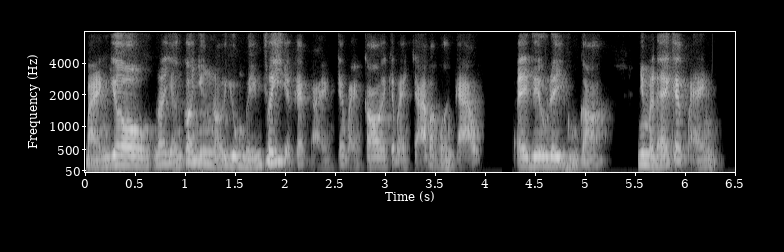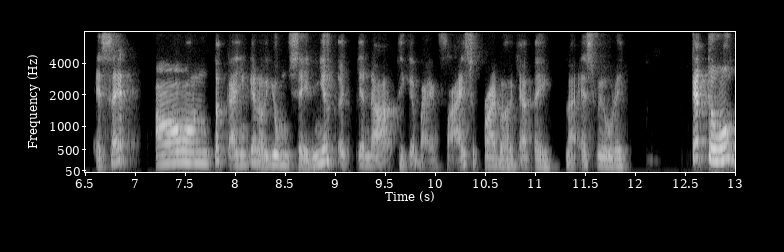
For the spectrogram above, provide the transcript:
Bạn vô nó vẫn có những nội dung miễn phí cho các bạn. Các bạn coi các bạn trả bằng quảng cáo. AVOD cũng có. Nhưng mà để các bạn access on tất cả những cái nội dung xịn nhất ở trên đó thì các bạn phải subscriber trả tiền là SVOD cách thu hút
